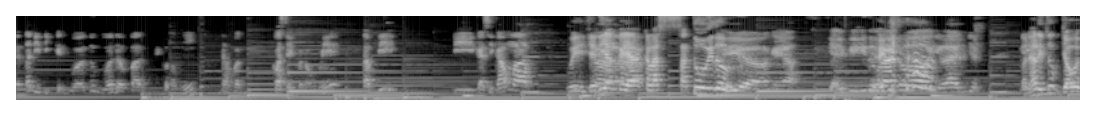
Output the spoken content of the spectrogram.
ternyata di tiket gua tuh gua dapat ekonomi dapat kelas ekonomi tapi dikasih kamar Wih, jadi Nah. yang kayak kelas 1 gitu. iya kayak VIP gitu kan wah gila anjir Padahal itu jauh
